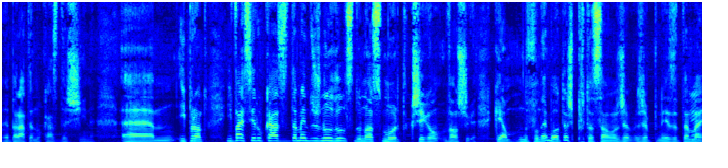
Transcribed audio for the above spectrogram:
eh, barata, no caso da China. Ahm, e pronto, e vai ser o caso também dos noodles do nosso morto, que chegam, vão chegar, que é, no fundo é uma outra exportação ja- japonesa também.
